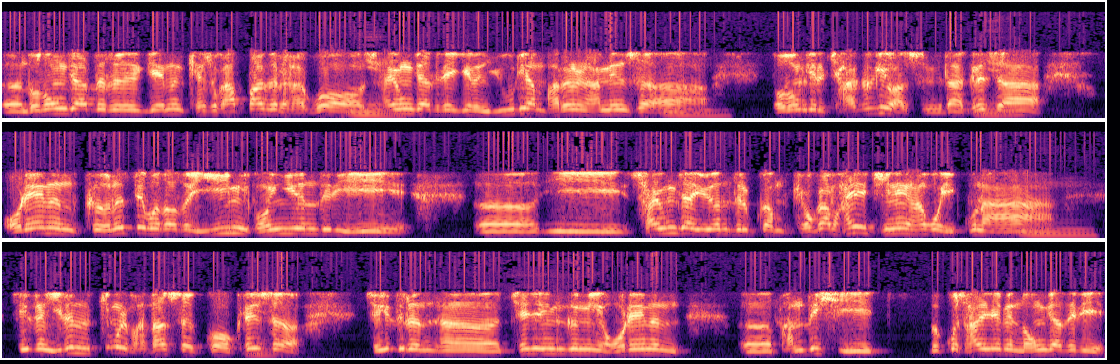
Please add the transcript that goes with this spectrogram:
노동자들에게는 계속 압박을 하고 예. 사용자들에게는 유리한 발언을 하면서 음. 노동계를 자극해 왔습니다. 그래서 올해는 그 어느 때보다도 이미 공익위원들이 어, 이 사용자 위원들과 교감하에 진행하고 있구나. 음. 저희들은 이런 느낌을 받았었고 그래서 저희들은 어, 최저임금이 올해는 어, 반드시 먹고 살려면 농자들이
